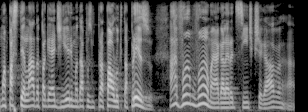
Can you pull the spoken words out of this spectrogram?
uma pastelada para ganhar dinheiro e mandar para Paulo que está preso? Ah, vamos, vamos. Aí a galera de Sintique chegava, ah,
